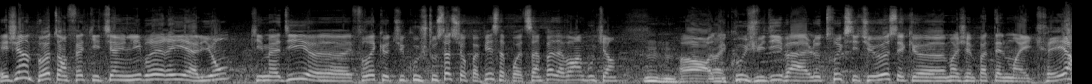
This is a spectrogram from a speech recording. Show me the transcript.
Et j'ai un pote en fait qui tient une librairie à Lyon qui m'a dit euh, il faudrait que tu couches tout ça sur papier, ça pourrait être sympa d'avoir un bouquin. Alors Ouais. du coup je lui dis bah le truc si tu veux c'est que moi j'aime pas tellement écrire,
